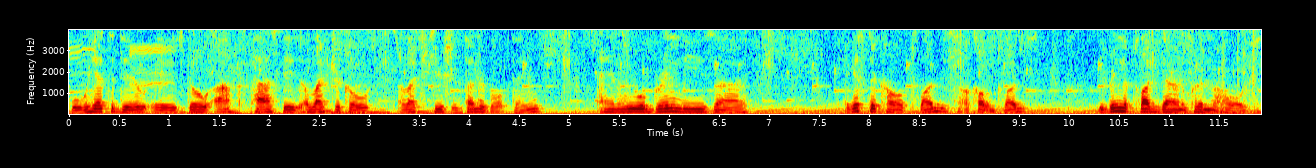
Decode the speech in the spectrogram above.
what we have to do is go up past these electrical electrocution thunderbolt things, and we will bring these. Uh, I guess they're called plugs. I'll call them plugs. You bring the plugs down and put them in the holes.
